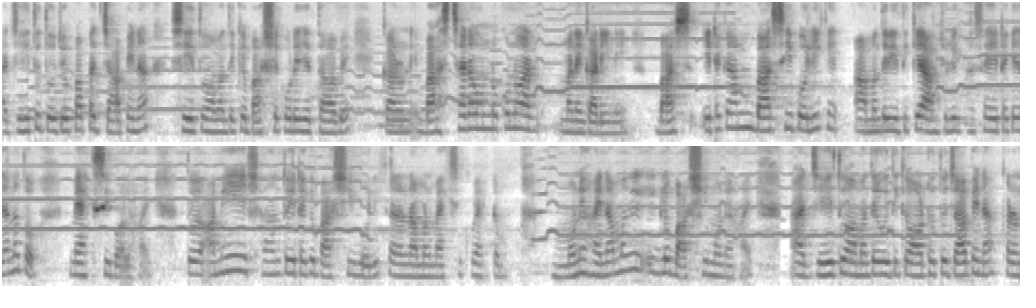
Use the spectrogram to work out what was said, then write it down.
আর যেহেতু তোজোর পাপা যাবে না, সেহেতু আমাদেরকে বাসে করে যেতে হবে। কারণ বাস ছাড়া অন্য কোনো আর মানে গাড়ি নেই। বাস, এটাকে আমি বাসই বলি আমাদের এদিকে আঞ্চলিক ভাষায় এটাকে জানো তো, ম্যাক্সি বলা হয়। তো আমি সাধারণত এটাকে বাসি বলি, কারণ আমার ম্যাক্সি খুব একটা মনে হয় না, আমাকে এগুলো বাসি মনে হয়। আর যেহেতু আমাদের ওইদিকে অটো তো যাবে না, কারণ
